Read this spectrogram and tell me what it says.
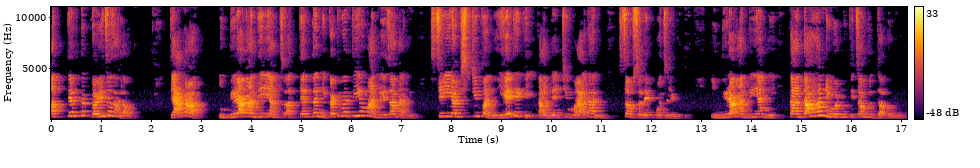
अत्यंत कळीचा झाला होता. त्या काळात इंदिरा गांधी यांचं अत्यंत निकटवर्तीय मानले जाणारे एम स्टीफन हे देखील कांद्यांची माळ घालून संसदेत पोचले होते. इंदिरा गांधी यांनी कांदा हा निवडणुकीचा मुद्दा बनवला.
